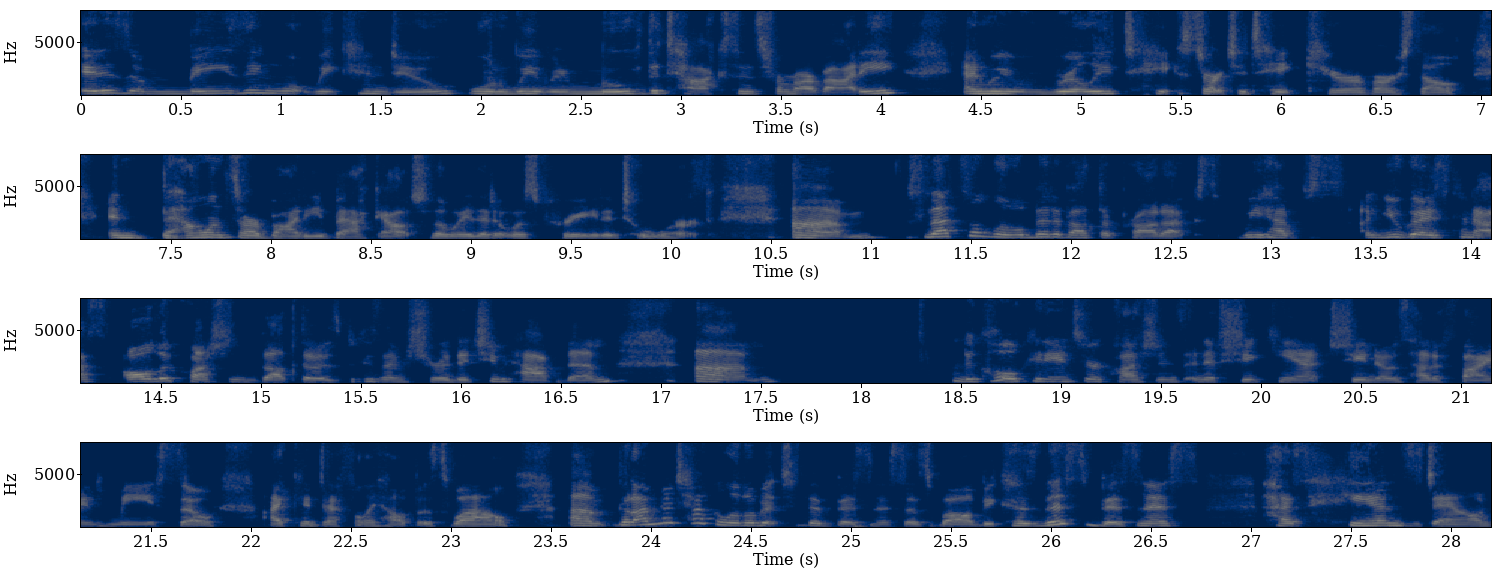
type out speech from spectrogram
it is amazing what we can do when we remove the toxins from our body and we really start to take care of ourselves and balance our body back out to the way that it was created to work. Um, so that's a little bit about the products. We have, you guys can ask all the questions about those because I'm sure that you have them. Um, Nicole can answer your questions, and if she can't, she knows how to find me, so I can definitely help as well. Um, but I'm going to talk a little bit to the business as well because this business has hands down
